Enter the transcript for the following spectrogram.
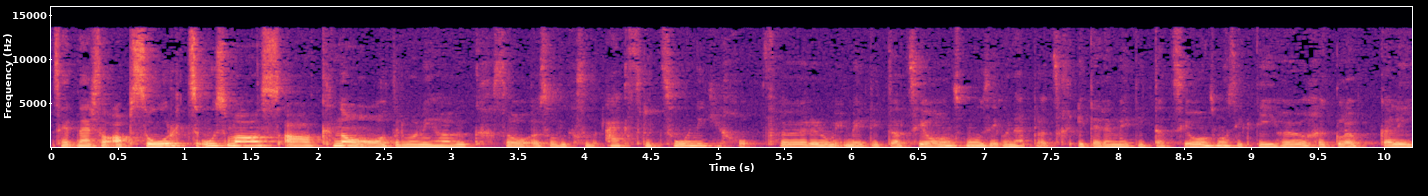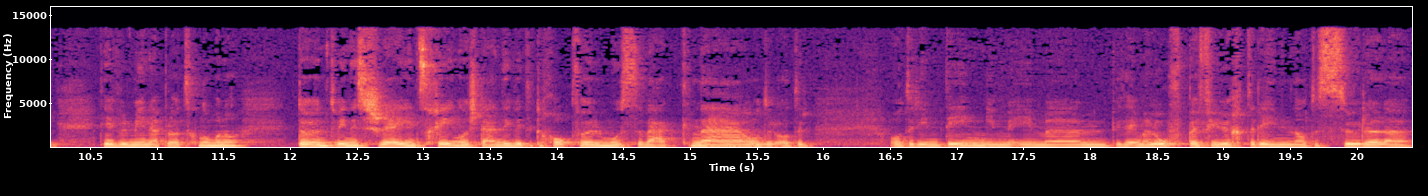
es hat dann so absurdes Ausmaß angenommen, oder, wo ich habe wirklich so, also wirklich so extra zunige Kopfhörer und mit Meditationsmusik und dann plötzlich in dieser Meditationsmusik die hohen Glöckchen, die haben für mich dann plötzlich nur noch tönt wie ein Schrei ins Kind und ständig wieder den Kopfhörer muss wegnehmen mhm. oder, oder, oder im Ding, im, im, ähm, wie Luftbefeuchter drin, oder das Sürreln.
